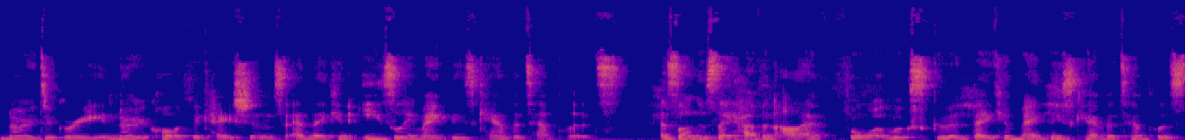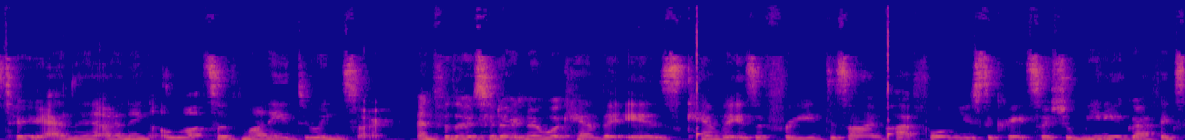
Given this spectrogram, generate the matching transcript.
no degree, no qualifications, and they can easily make these Canva templates. As long as they have an eye for what looks good, they can make these Canva templates too, and they're earning lots of money doing so. And for those who don't know what Canva is, Canva is a free design platform used to create social media graphics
